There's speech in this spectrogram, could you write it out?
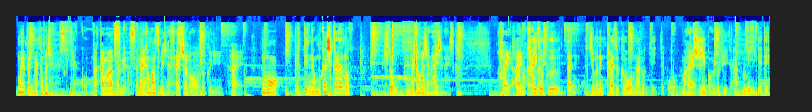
もやっぱり仲間じゃないですか結構。仲間集めですよね。仲間集めじゃないですか。最初の方特に。はい。でもあれって昔からの人って仲間じゃないじゃないですか。はいはいはいあの海賊団自分で海賊王になるって言ってこう、まあ、はい。主人公のルフィが海に出てっ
